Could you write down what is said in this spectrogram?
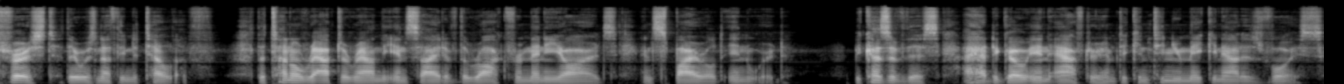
first, there was nothing to tell of. The tunnel wrapped around the inside of the rock for many yards and spiraled inward. Because of this, I had to go in after him to continue making out his voice.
